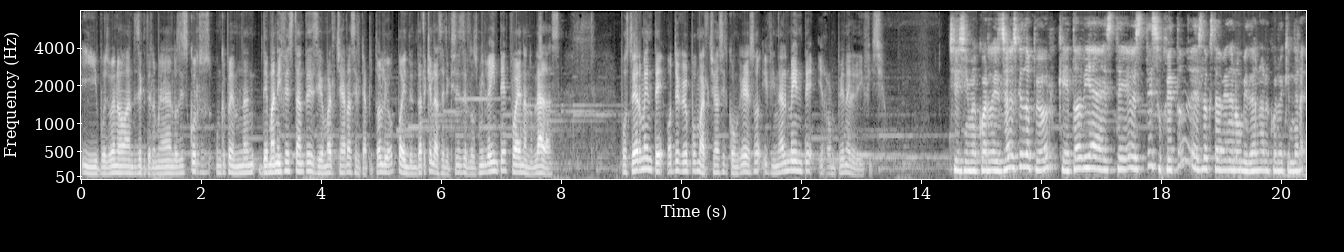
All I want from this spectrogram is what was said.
Y pues bueno, antes de que terminaran los discursos, un grupo de de manifestantes decidió marchar hacia el Capitolio para intentar que las elecciones del 2020 fueran anuladas. Posteriormente, otro grupo marchó hacia el Congreso y finalmente irrumpió en el edificio. Sí, sí, me acuerdo. ¿Y sabes qué es lo peor? Que todavía este, este sujeto, es lo que estaba viendo en un video, no recuerdo quién era.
